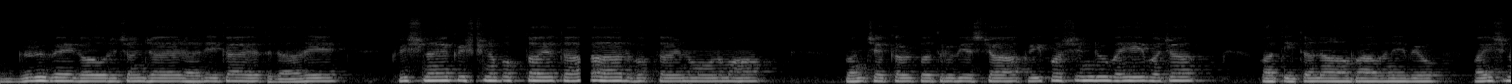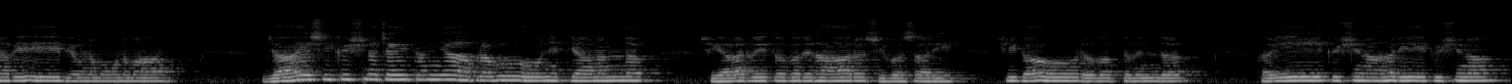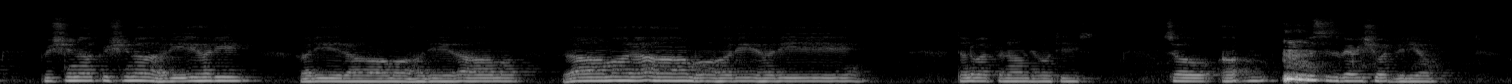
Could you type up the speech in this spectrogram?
Guruve Gaura Chanjaya Radhikaya Tadare Krishnaya Krishna Bhaktaya Tad Bhaktaya Namo Namaha Vancha Kalpatrubhyascha Kripa Sindhu Vacha Patitanam Pavanebhyo Vaishnavebhyo Namo Namaha Jai Shri Krishna Chaitanya Prabhu Nityananda Shri Advaita Gadadhara Shivasari Shri Gaura Bhaktavinda Hare Krishna Hare Krishna Krishna Krishna Hare Hare Hare Rama Hare Rama Rama Rama Hare Hare Dandavat Pranam devotees. So um, this is a very short video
